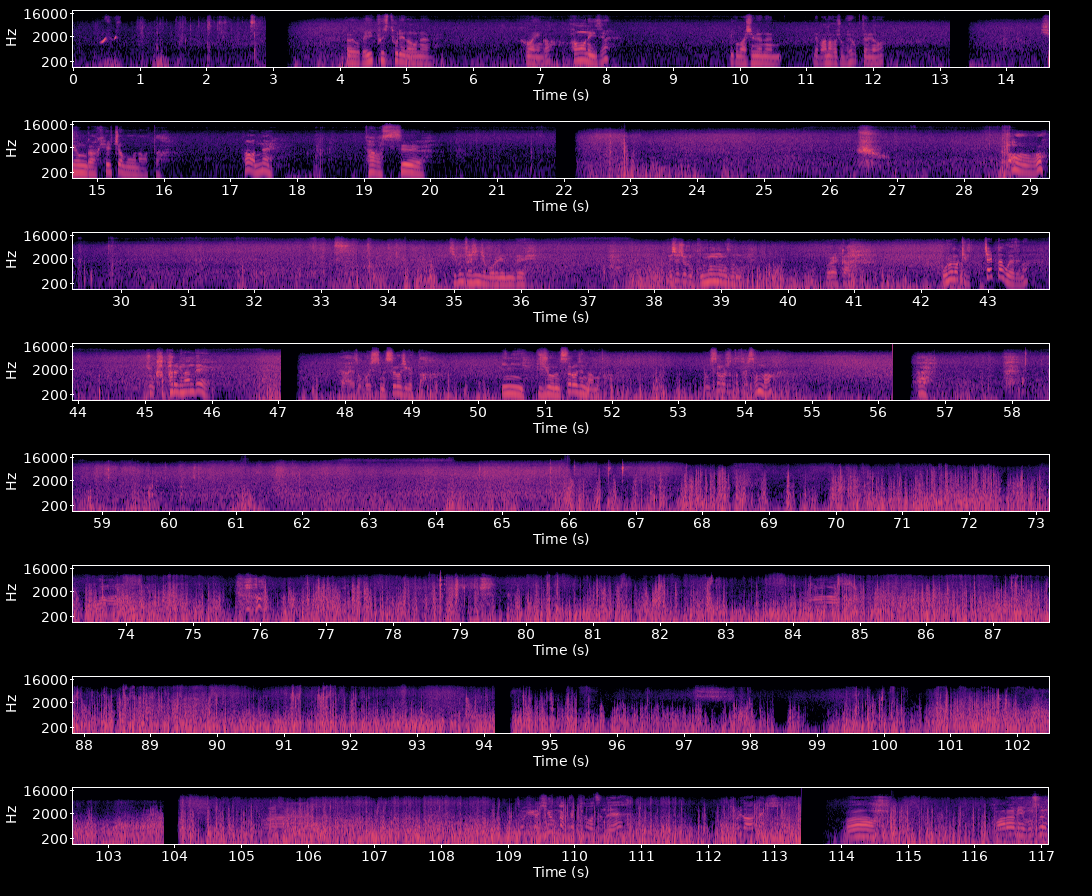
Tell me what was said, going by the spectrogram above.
야 이거 메이플 스토리에 나오는 그거 아닌가? 황혼의 이슬? 이거 마시면은 내 만화가 좀 회복되려나? 희운각 1.5 남았다 다 왔네 다 왔어 어. 기분 탓인지 모르겠는데 대체적으로 공룡농선은 뭐랄까 오르막길이 짧다고 해야 되나? 좀 가파르긴 한데 야 얘도 거기 있으면 쓰러지겠다 이미 비주얼은 쓰러진 나무다 그럼 쓰러졌다 다시 섰나? 아. 와. 아, 저기가 시흥각 대피소 같은데 거의 다 왔네 와 바람이 무슨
